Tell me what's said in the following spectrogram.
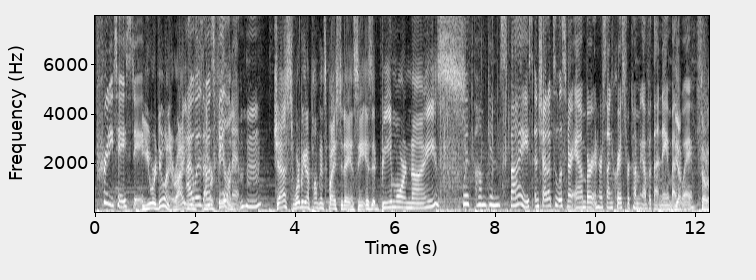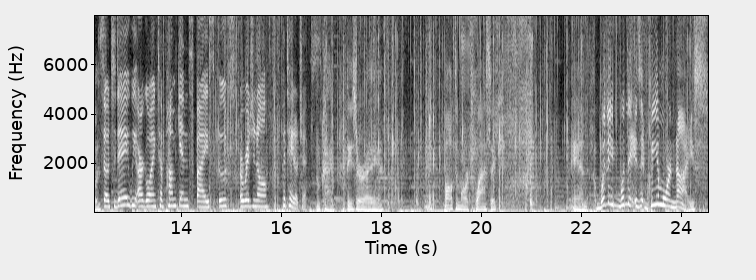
pretty tasty. You were doing it, right? You I was I was feeling, it. hmm Jess, what are we gonna pumpkin spice today and see? Is it be more nice? With pumpkin spice. And shout out to listener Amber and her son Chris for coming up with that name, by Yep, the way. totally. So today we are going to pumpkin spice Utz original potato chips. Okay, these are a Baltimore classic. And would they? Would they? Is it be more nice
